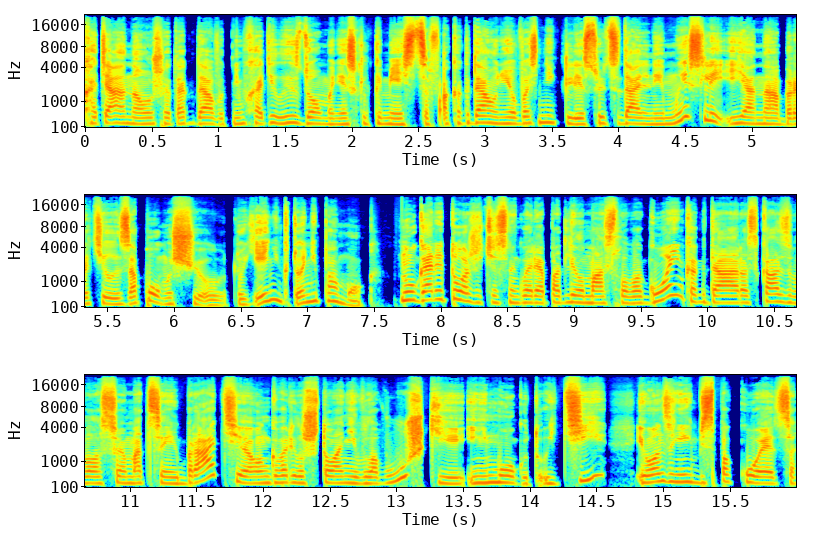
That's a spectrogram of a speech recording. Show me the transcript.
хотя она уже тогда вот не выходила из дома несколько месяцев, а когда у нее возникли суицидальные мысли, и она обратилась за помощью, то ей никто не помог. Ну, Гарри тоже, честно говоря, подлил масло в огонь, когда рассказывал о своем отце и брате. Он говорил, что они в ловушке и не могут уйти, и он за них беспокоится.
